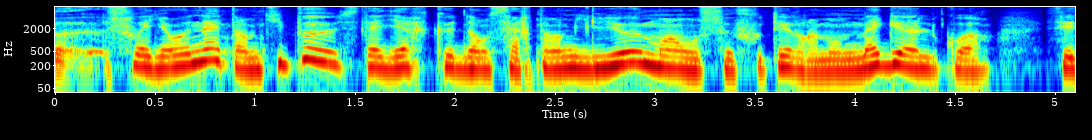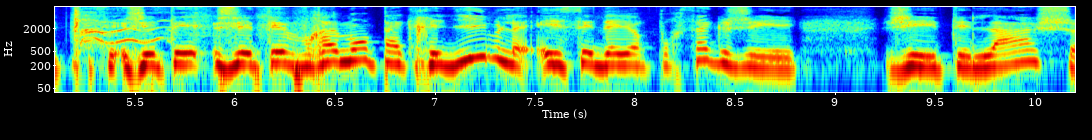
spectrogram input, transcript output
Euh, soyons honnêtes un petit peu, c'est-à-dire que dans certains milieux, moi, on se foutait vraiment de ma gueule, quoi. J'étais, j'étais vraiment pas crédible, et c'est d'ailleurs pour ça que j'ai, j'ai été lâche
